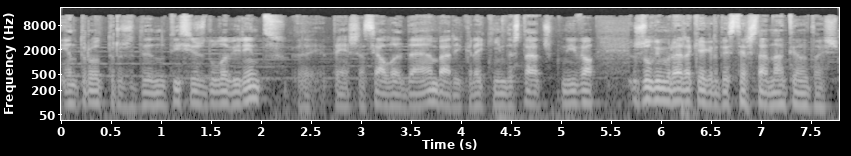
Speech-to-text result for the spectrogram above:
entre outros, de Notícias do Labirinto. Eh, tem a chancela da Âmbar e creio que ainda está disponível. Júlio Moreira, que agradeço ter estado na Antena 2.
